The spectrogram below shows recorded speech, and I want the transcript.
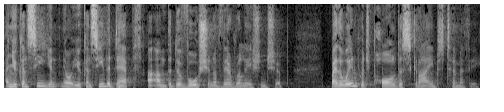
And you can see, you know, you can see the depth and the devotion of their relationship by the way in which Paul describes Timothy.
